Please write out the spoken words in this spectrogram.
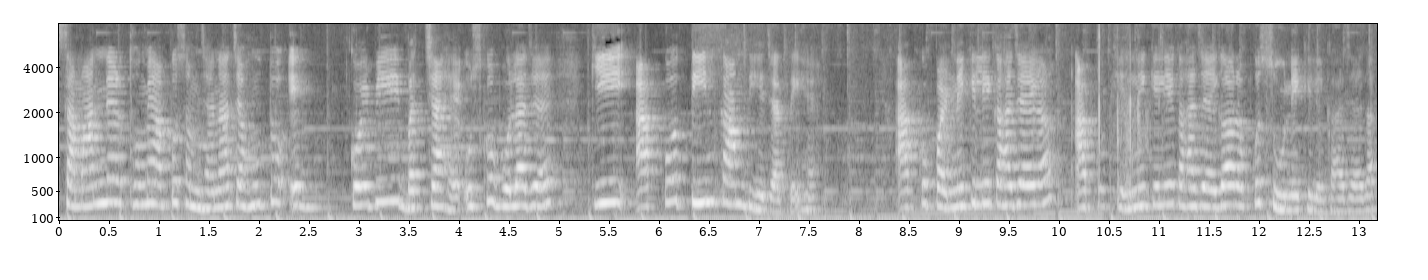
सामान्य अर्थों में आपको समझाना चाहूँ तो एक कोई भी बच्चा है, उसको बोला जाए कि आपको तीन काम दिए जाते हैं। आपको पढ़ने के लिए कहा जाएगा, आपको खेलने के लिए कहा जाएगा और आपको सोने के लिए कहा जाएगा।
